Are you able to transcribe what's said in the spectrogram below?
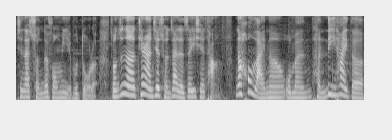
现在纯的蜂蜜也不多了。总之呢，天然界存在的这一些糖，那后来呢，我们很厉害的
